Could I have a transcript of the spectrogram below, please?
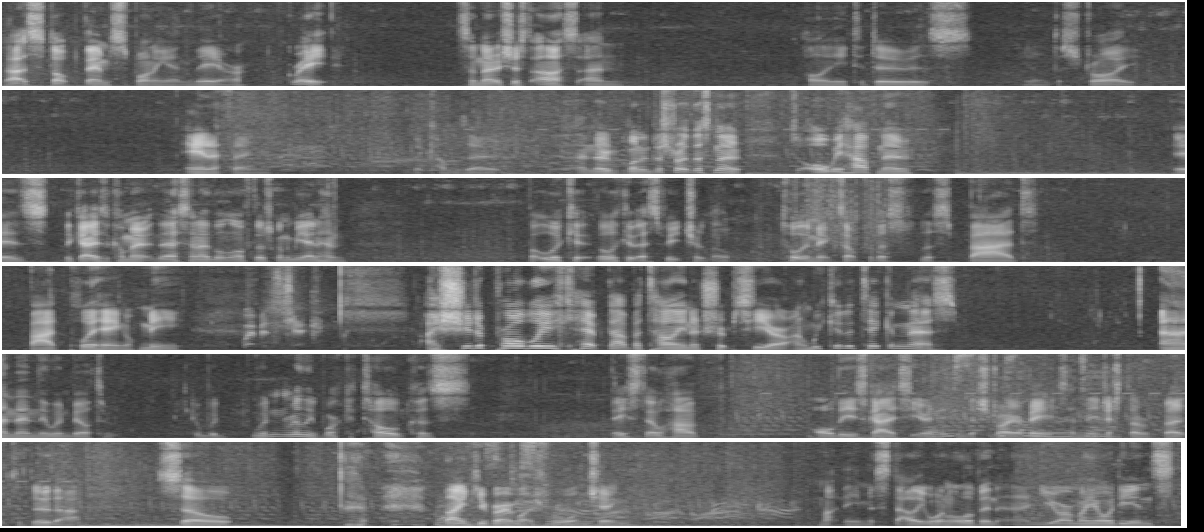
That stopped them spawning in there. Great. So now it's just us, and all I need to do is, you know, destroy anything that comes out. And they're going to destroy this now. So all we have now is the guys that come out of this, and I don't know if there's going to be anything. But look at look at this feature though. Totally makes up for this this bad bad playing of me. Weapons check. I should have probably kept that battalion of troops here, and we could have taken this. And then they wouldn't be able to. It would wouldn't really work at all because they still have all these guys here and they can destroy is our base, and they just are about to do that. So, thank you very much for watching. My name is Stalli111, and you are my audience.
